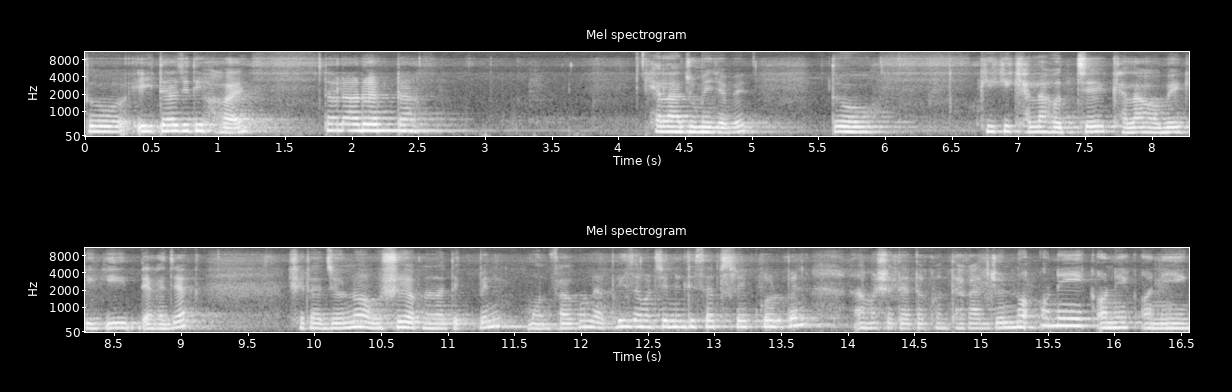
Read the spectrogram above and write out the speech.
তো এইটা যদি হয়, তাহলে আরও একটা খেলা জমে যাবে। তো কী কী খেলা হচ্ছে, খেলা হবে, কী কী দেখা যাক, সেটার জন্য অবশ্যই আপনারা দেখবেন মন ফাগুন। আর প্লিজ আমার চ্যানেলটি সাবস্ক্রাইব করবেন। আমার সাথে এতক্ষণ থাকার জন্য অনেক অনেক অনেক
